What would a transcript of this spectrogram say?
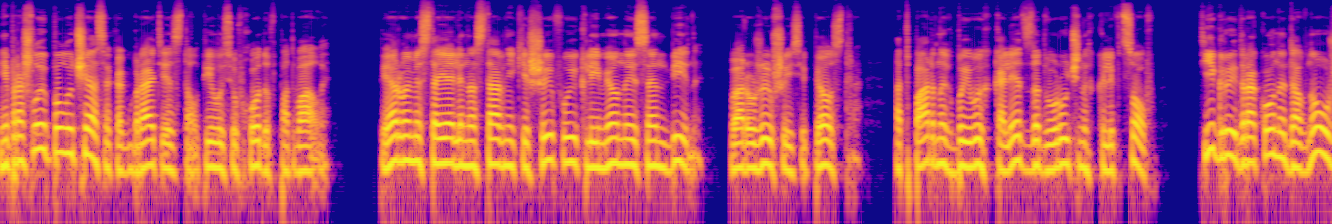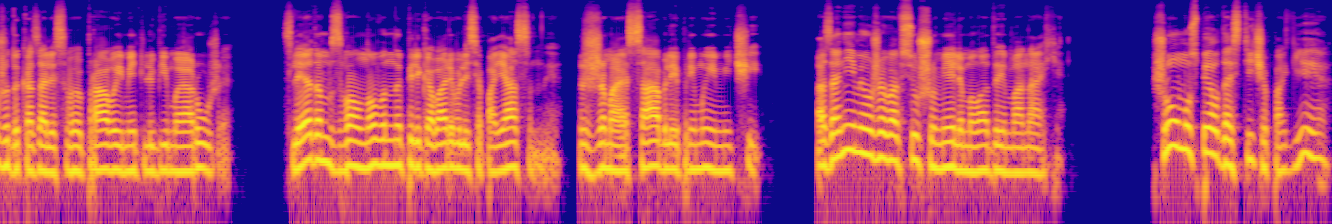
Не прошло и получаса, как братья столпилось у входа в подвалы. Первыми стояли наставники Шифу и клейменные Сен-Бины, вооружившиеся пестро, от парных боевых колец до двуручных клевцов. Тигры и драконы давно уже доказали свое право иметь любимое оружие. Следом взволнованно переговаривались опоясанные, сжимая сабли и прямые мечи а за ними уже вовсю шумели молодые монахи. Шум успел достичь апогея,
